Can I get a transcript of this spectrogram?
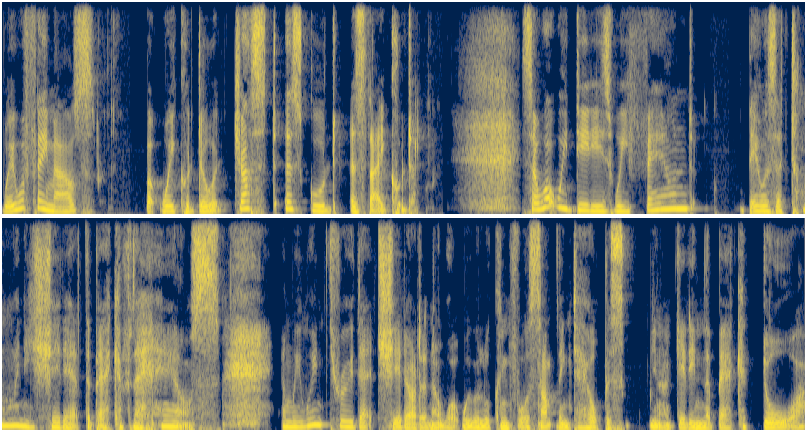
We were females, but we could do it just as good as they could. So, what we did is we found there was a tiny shed out the back of the house, and we went through that shed. I don't know what we were looking for, something to help us, you know, get in the back door,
